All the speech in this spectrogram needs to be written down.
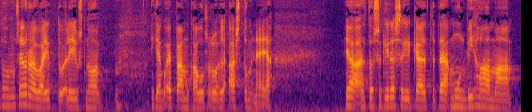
tuohon mun seuraavaan juttuun, eli just nuo ikään kuin epämukavuusalueelle astuminen. Ja, ja tuossa kirjassakin käyt tätä mun vihaamaa,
